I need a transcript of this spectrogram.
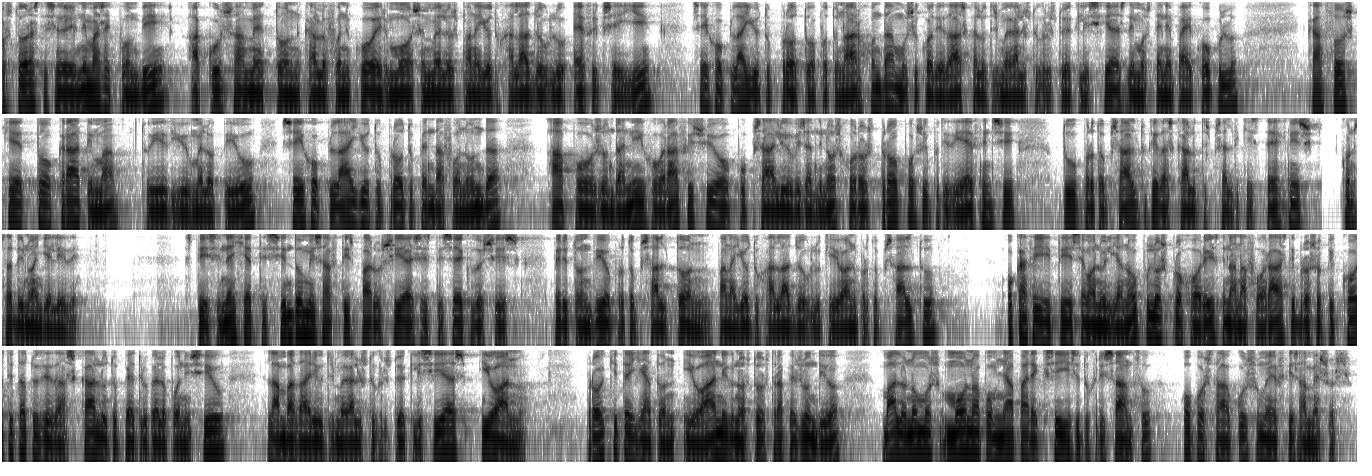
Ως τώρα στη σημερινή μας εκπομπή ακούσαμε τον καλοφωνικό ερμό σε μέλος Παναγιώτου Χαλάτζογλου «Έφρυξε η γη» σε ηχοπλάγιο του πρώτου από τον Άρχοντα, μουσικό διδάσκαλο της Μεγάλης του Χριστού Εκκλησίας, Δημοσθένη Παϊκόπουλο, καθώς και το κράτημα του ίδιου μελοποιού σε ηχοπλάγιο του πρώτου πενταφωνούντα από ζωντανή ηχογράφηση όπου ψάλει ο Βυζαντινός χορός τρόπος υπό τη διεύθυνση του πρωτοψάλτου και δασκάλου της ψαλτικής τέχνης Κωνσταντίνου Αγγελίδη. Στη συνέχεια της σύντομης αυτής παρουσίασης της έκδοσης περί των δύο πρωτοψαλτών Παναγιώτου Χαλάτζογλου και Ιωάννου Πρωτοψάλτου, ο καθηγητής Εμμανουήλ Γιαννόπουλος προχωρεί στην αναφορά στην προσωπικότητα του διδασκάλου του Πέτρου Πελοποννησίου, λαμπαδαρίου της Μεγάλης του Χριστού Εκκλησίας, Ιωάννου. Πρόκειται για τον Ιωάννη γνωστό τραπεζούντιο, μάλλον όμως μόνο από μια παρεξήγηση του Χρυσάνθου, όπως θα ακούσουμε ευθύς αμέσως.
